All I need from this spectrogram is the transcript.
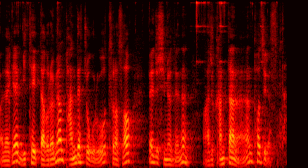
만약에 밑에 있다 그러면 반대쪽으로 틀어서 빼주시면 되는 아주 간단한 퍼즐이었습니다.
